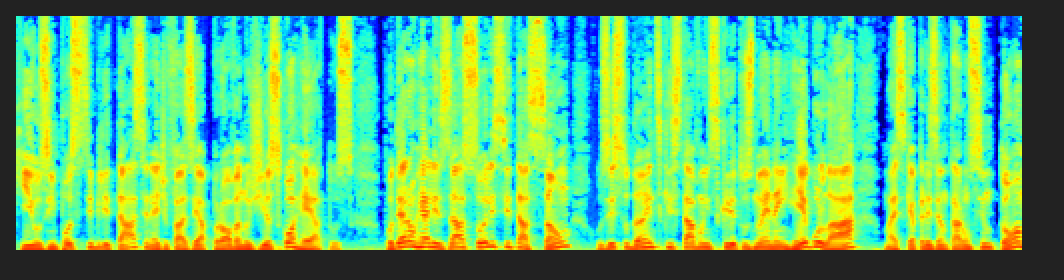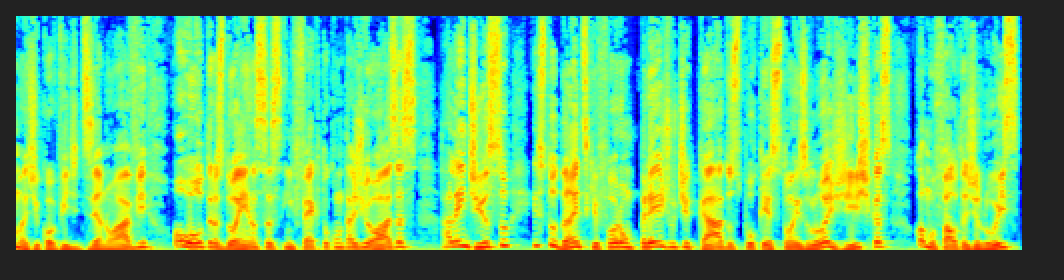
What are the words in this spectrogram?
que os impossibilitasse né, de fazer a prova nos dias corretos. Puderam realizar a solicitação os estudantes que estavam inscritos no Enem regular, mas que apresentaram sintomas de Covid-19 ou outras doenças infecto-contagiosas. Além disso, estudantes que foram prejudicados por questões logísticas, como falta de luz,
